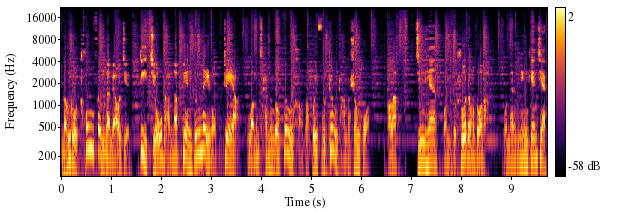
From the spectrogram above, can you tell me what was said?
能够充分的了解第九版的变更内容，这样我们才能够更好的恢复正常的生活。好了，今天我们就说这么多吧，我们明天见。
